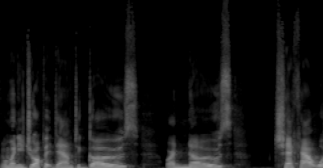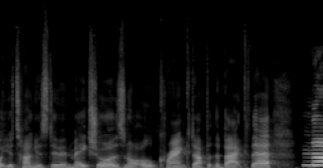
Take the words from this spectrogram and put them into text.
And when you drop it down to goes or nose, check out what your tongue is doing. Make sure it's not all cranked up at the back there. No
